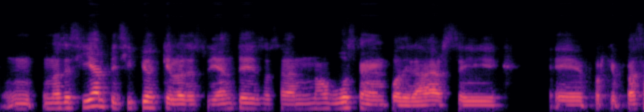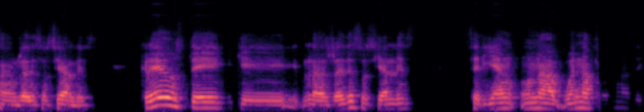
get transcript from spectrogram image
nos decía al principio que los estudiantes, o sea, no buscan empoderarse eh, porque pasan en redes sociales. ¿Cree usted que las redes sociales serían una buena forma de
